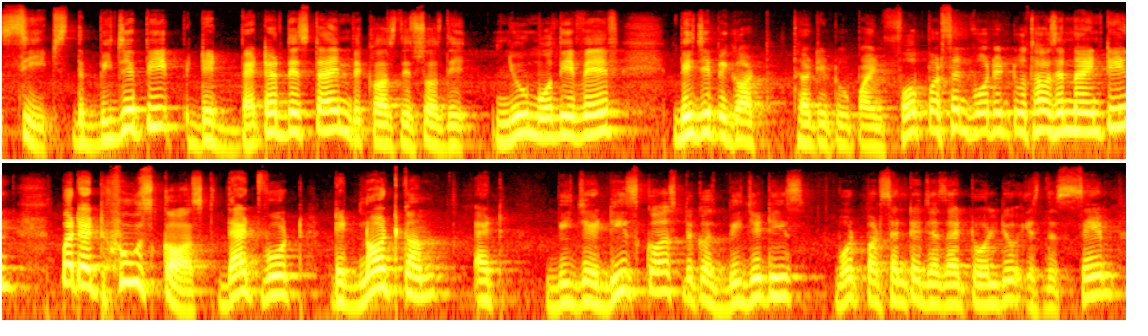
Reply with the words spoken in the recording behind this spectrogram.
seats. The BJP did better this time because this was the new Modi wave. BJP got 32.4% vote in 2019, but at whose cost? That vote did not come at BJD's cost because BJD's vote percentage, as I told you, is the same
